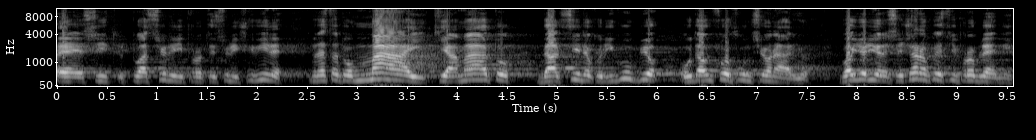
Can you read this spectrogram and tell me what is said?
eh, situazioni di protezione civile non è stato mai chiamato dal sindaco di Gubbio o da un suo funzionario. Voglio dire, se c'erano questi problemi,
